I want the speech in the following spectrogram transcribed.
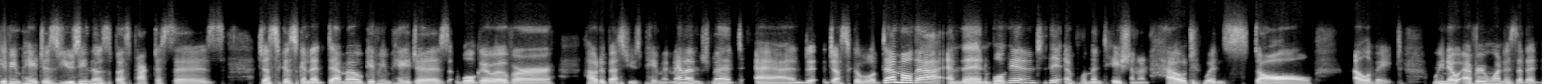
giving pages using those best practices. Jessica's going to demo giving pages. We'll go over how to best use payment management and Jessica will demo that. And then we'll get into the implementation and how to install Elevate. We know everyone is at a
